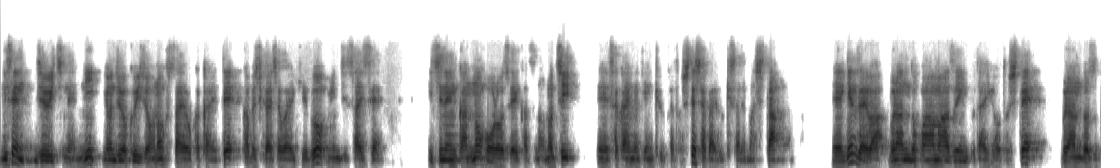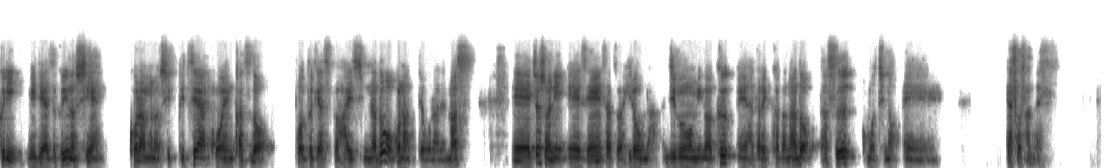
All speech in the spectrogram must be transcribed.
2011年に40億以上の負債を抱えて株式会社 Y キューブを民事再生。1年間の放浪生活の後、えー境目研究家として社会復帰されました。えー現在はブランドファーマーズインク代表として、ブランド作り、メディア作りの支援、コラムの執筆や講演活動、ポッドキャスト配信などを行っておられます。えー著書に、えー千円札は拾うな、自分を磨く、えー働き方など多数お持ちの、えー安田さんです。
